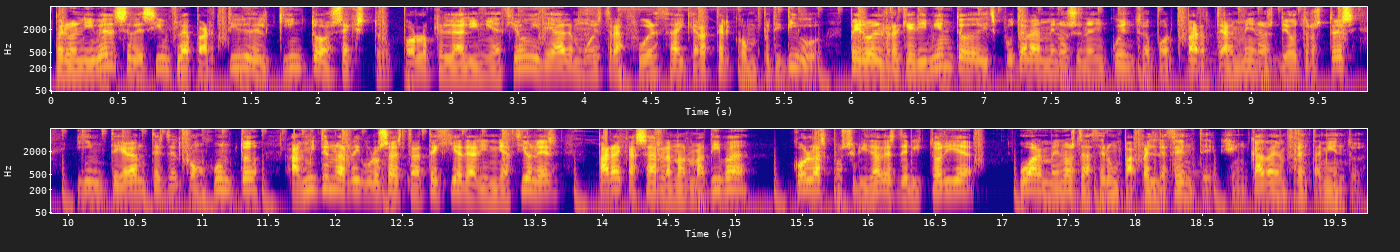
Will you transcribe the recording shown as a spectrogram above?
pero el nivel se desinfla a partir del quinto o sexto, por lo que la alineación ideal muestra fuerza y carácter competitivo, pero el requerimiento de disputar al menos un encuentro por parte al menos de otros 3 integrantes del conjunto admite una rigurosa estrategia de alineaciones para casar la normativa con las posibilidades de victoria o al menos de hacer un papel decente en cada enfrentamiento.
